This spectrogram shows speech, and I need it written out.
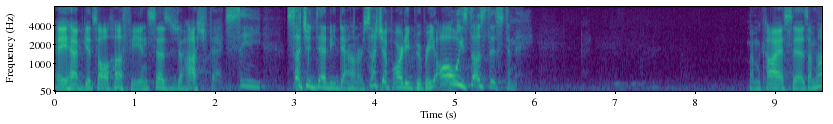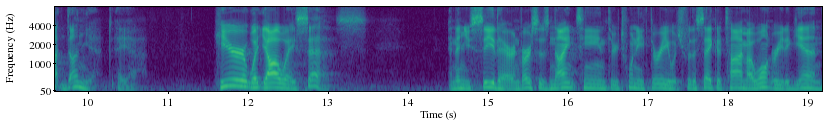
Ahab gets all huffy and says to Jehoshaphat, See, such a Debbie Downer, such a party pooper. He always does this to me. But Micaiah says, I'm not done yet, Ahab. Hear what Yahweh says. And then you see there in verses 19 through 23, which for the sake of time I won't read again,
